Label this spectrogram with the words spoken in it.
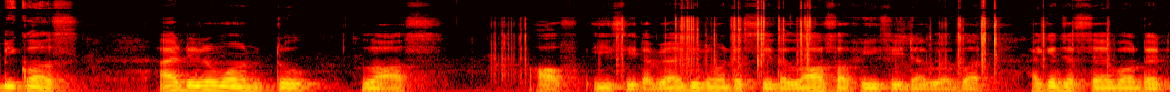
because I didn't want to loss of ECW. I didn't want to see the loss of ECW, but I can just say about that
